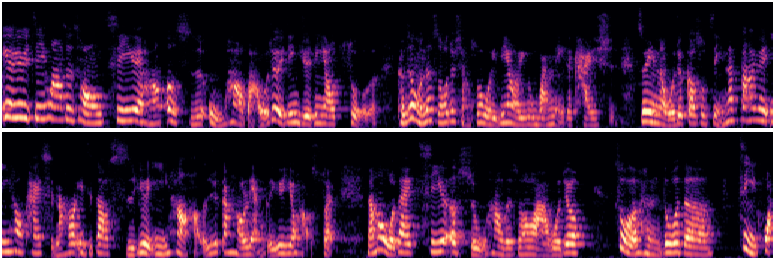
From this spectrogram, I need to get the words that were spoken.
越狱计划是从七月好像二十五号吧，我就已经决定要做了。可是我那时候就想说，我一定要有一个完美的开始，所以呢，我就告诉自己，那八月一号开始，然后一直到十月一号，好了，就是刚好两个月又好算。然后我在七月二十五号的时候啊，我就做了很多的计划。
